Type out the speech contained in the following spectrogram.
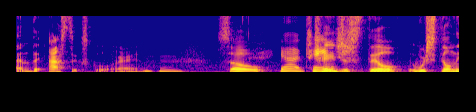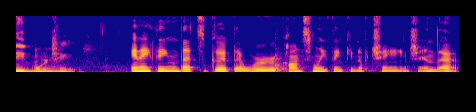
uh, the Aztec school, right? Mhm. So Yeah, change, change. is still, we still need more Mhm. change. and I think that's good that we're constantly thinking of change and that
